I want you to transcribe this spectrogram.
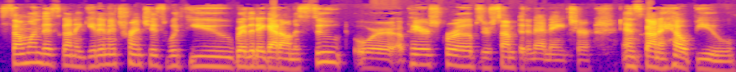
Someone that's going to get in the trenches with you, whether they got on a suit or a pair of scrubs or something of that nature, and it's going to help you.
